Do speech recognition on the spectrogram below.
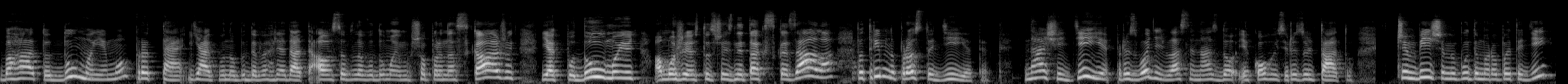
багато думаємо про те, як воно буде виглядати, а особливо думаємо, що про нас скажуть, як подумають, а може я тут щось не так сказала. Потрібно просто діяти. Наші дії призводять власне нас до якогось результату. Чим більше ми будемо робити дій,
